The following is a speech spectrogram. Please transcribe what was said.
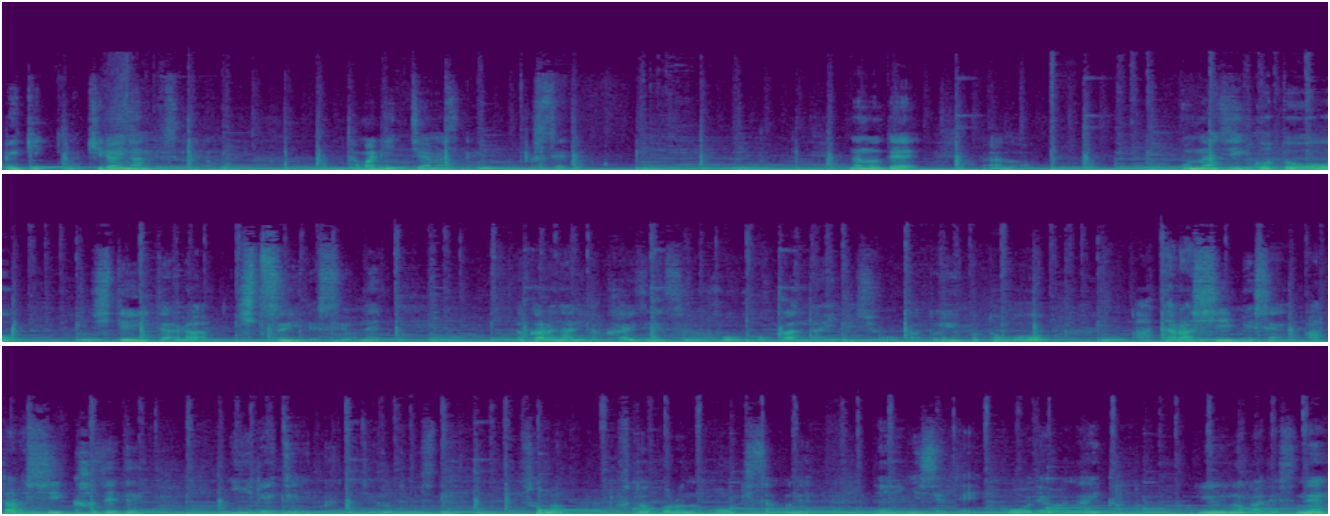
べきっていうのは嫌いなんですけれどもたまに言っちゃいますね癖で。なのであの同じことをしていたらきついですよね。だから何か改善する方法がないでしょうかということを新しい目線新しい風で入れていくっていうことですね。その懐の大きさをね、えー、見せていこうではないかというのがですね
